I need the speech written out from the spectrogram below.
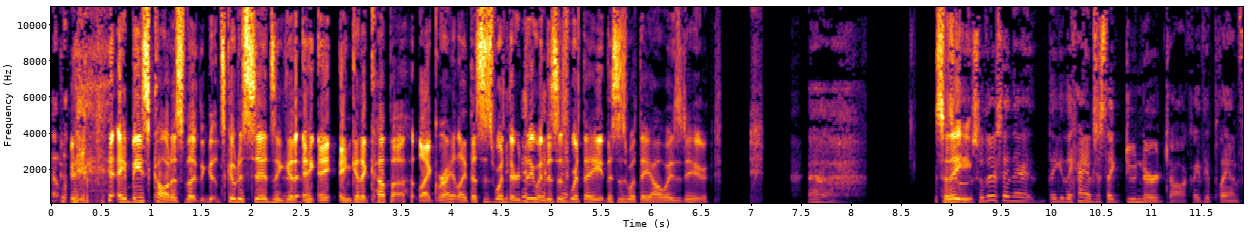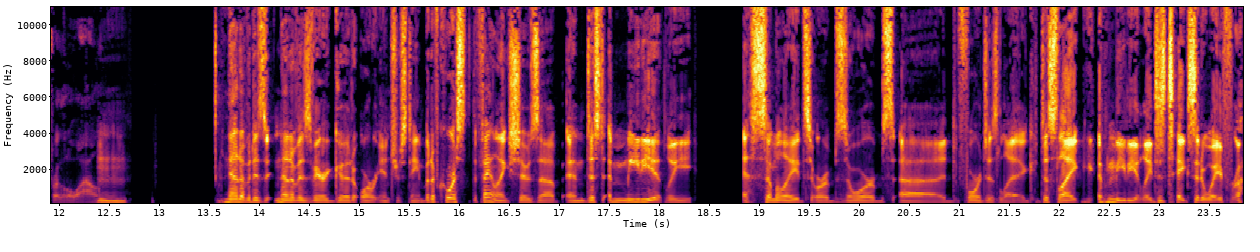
a Beast called us. Like, let's go to Sid's and get a, and, and get a cuppa. Like, right? Like, this is what they're doing. This is what they. This is what they always do. Uh, So they. so, so they're saying they they they kind of just like do nerd talk, like they plan for a little while. mhm. None of it is none of it is very good or interesting. But of course, the phalanx shows up and just immediately assimilates or absorbs uh Forge's leg. Just like immediately, just takes it away from.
